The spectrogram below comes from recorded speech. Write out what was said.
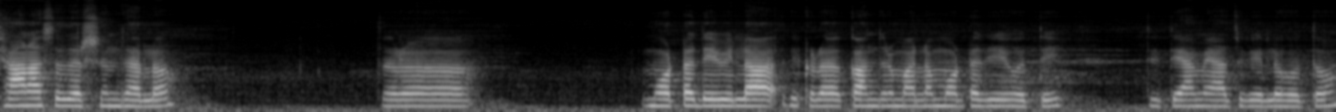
छान असं दर्शन झालं. तर मोठा देवीला तिकडं कांजरमाला मोठा देवी होती. तिथे आम्ही आज गेलो होतो.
